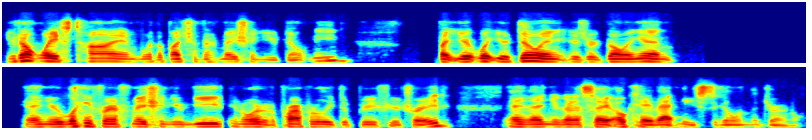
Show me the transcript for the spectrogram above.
you don't waste time with a bunch of information you don't need. But you're, what you're doing is you're going in and you're looking for information you need in order to properly debrief your trade. And then you're going to say, okay, that needs to go in the journal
